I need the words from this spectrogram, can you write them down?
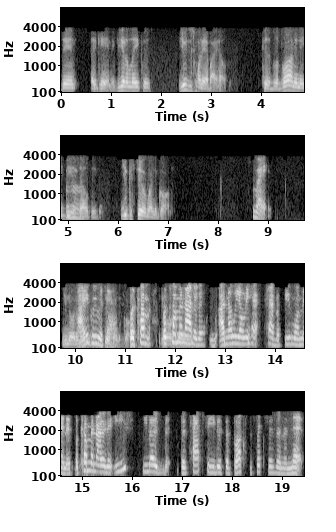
then again, if you're the Lakers, you just want everybody healthy. Because if LeBron and AD mm-hmm. is healthy, you can still run the gauntlet. Right. You know what I mean? I agree with that. run the gauntlet. But come, You know but coming out of the, I know we only have have a few more minutes, but coming out of the East, you know, the, the top seed is the Bucks, the Sixers, and the Nets.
